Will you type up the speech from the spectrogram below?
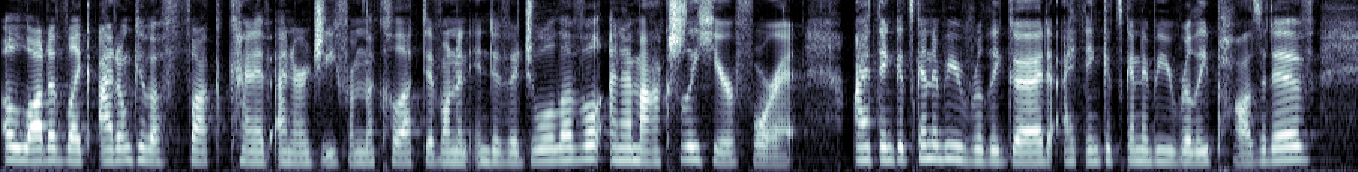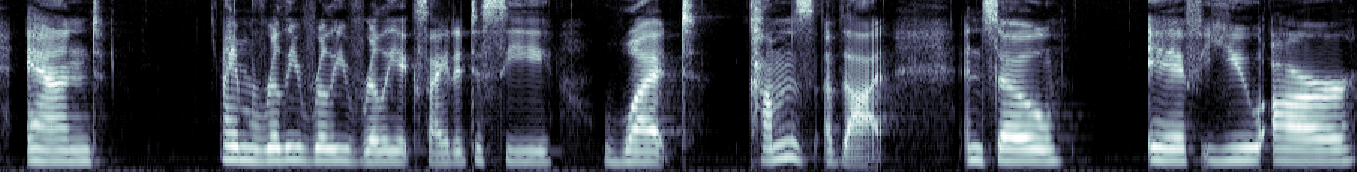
a lot of like, I don't give a fuck kind of energy from the collective on an individual level. And I'm actually here for it. I think it's going to be really good. I think it's going to be really positive, And I'm really, really, really excited to see what comes of that. And so if you are,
